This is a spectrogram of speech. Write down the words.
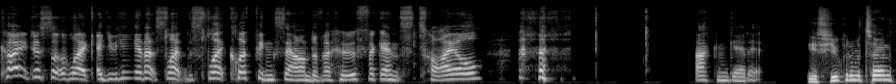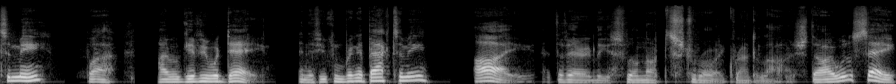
Kai just sort of like, and you hear that slight, the slight clipping sound of a hoof against tile. I can get it. If you can return it to me, well, I will give you a day. And if you can bring it back to me, I, at the very least, will not destroy Grand Delage. Though I will say,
